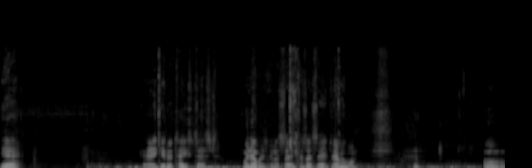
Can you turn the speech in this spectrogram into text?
Yeah. Okay, give it a taste test. We know what it's going to say because I say it to everyone. oh.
